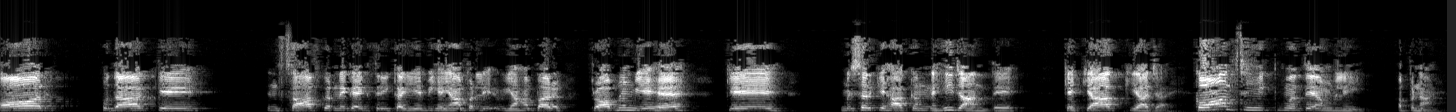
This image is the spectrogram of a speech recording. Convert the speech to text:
और खुदा के इंसाफ करने का एक तरीका ये भी है। यहाँ पर यहाँ पर प्रॉब्लम ये है कि मिस्र के हाकम नहीं जानते कि क्या किया जाए। कौन सी हिकमत अमली अपनाएँ?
